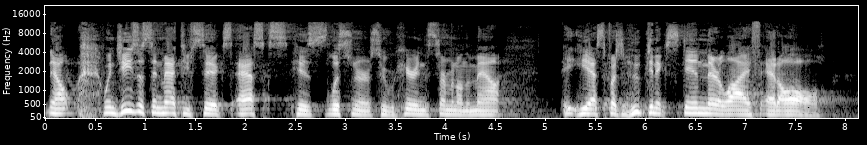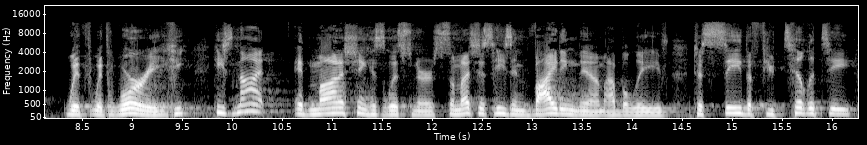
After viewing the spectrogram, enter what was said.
Now, when Jesus in Matthew 6 asks his listeners who were hearing the Sermon on the Mount, he asks the question, who can extend their life at all with, with worry? He, he's not admonishing his listeners so much as he's inviting them, I believe, to see the futility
